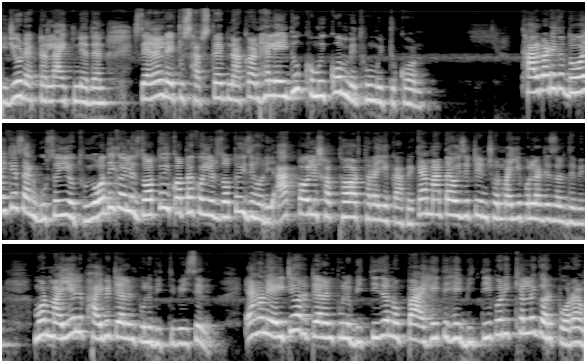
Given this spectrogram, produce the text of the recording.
ভিডিওটা একটা লাইক নিয়ে দেন, চ্যানেলটা একটু সাবস্ক্রাইব না করেন হ্যালে এই দুঃখ মুই কমবে থুম একটু কন। থালবাড়ি তো দইকে স্যান গুছাইয়েও থুই। ওদিক হইলে যতই কথা কই এর যতই যে হরি আত পাইলে সব থর থরাইয়ে কাঁপে। কে মাথায় ওই যে টেনশন, মাইয়ে পড়লার রেজাল্ট দেবে। মোর মাইয়ে হলে ফাইভে ট্যালেন্ট পুলে বৃত্তি পেয়েছিলে। এখন এইটি ওর ট্যালেন্ট পুলে বৃত্তি যেন পায়, হেইতে সেই বৃত্তি পরীক্ষার লাগে ওরে পড়াম।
